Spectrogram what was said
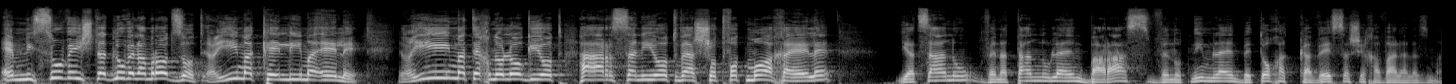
הם ניסו והשתדלו ולמרות זאת, עם הכלים האלה, עם הטכנולוגיות ההרסניות והשוטפות מוח האלה, יצאנו ונתנו להם ברס ונותנים להם בתוך הכבסה שחבל על הזמן.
